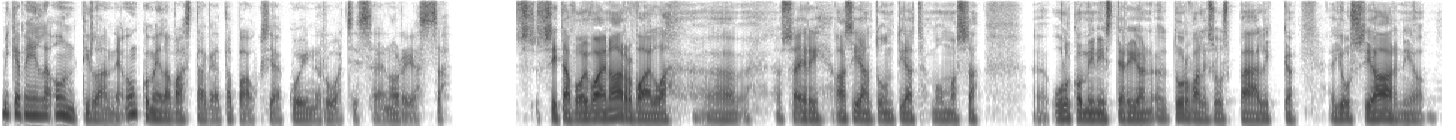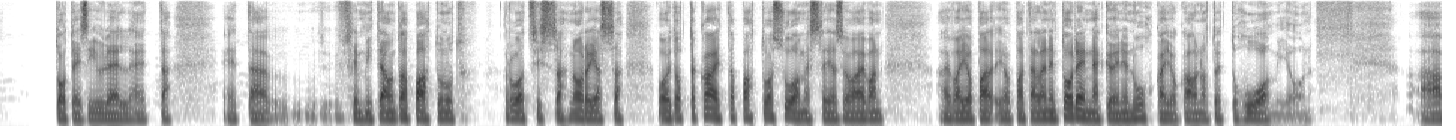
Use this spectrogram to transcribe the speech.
Mikä meillä on tilanne? Onko meillä vastaavia tapauksia kuin Ruotsissa ja Norjassa? Sitä voi vain arvailla, jossa eri asiantuntijat, muun muassa ulkoministeriön turvallisuuspäällikkö Jussi Arnio totesi Ylelle, että, että se mitä on tapahtunut Ruotsissa, Norjassa, voi totta kai tapahtua Suomessa ja se on aivan – aivan jopa, jopa tällainen todennäköinen uhka, joka on otettu huomioon. Ää,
